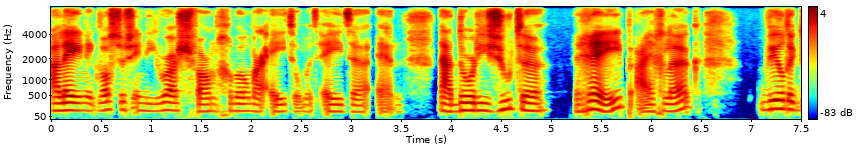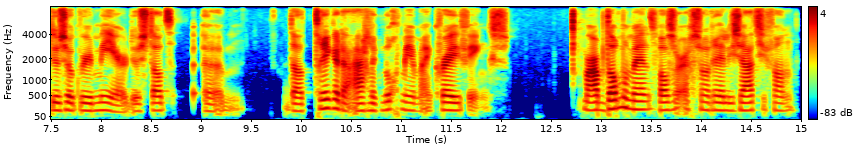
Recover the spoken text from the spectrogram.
Alleen ik was dus in die rush van gewoon maar eten om het eten. En nou, door die zoete reep eigenlijk wilde ik dus ook weer meer. Dus dat, um, dat triggerde eigenlijk nog meer mijn cravings. Maar op dat moment was er echt zo'n realisatie van...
